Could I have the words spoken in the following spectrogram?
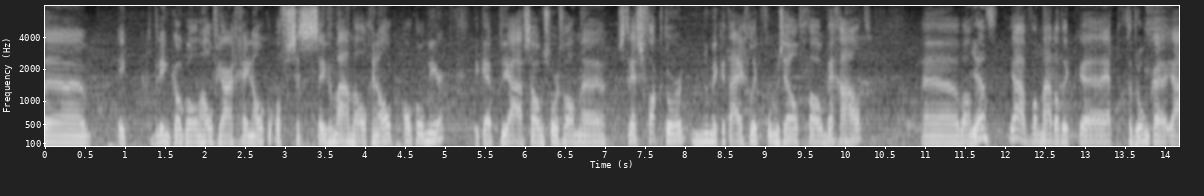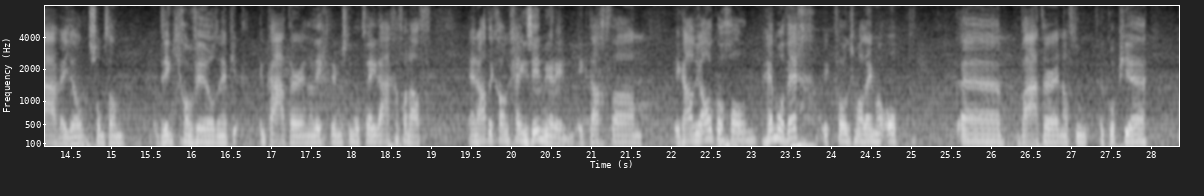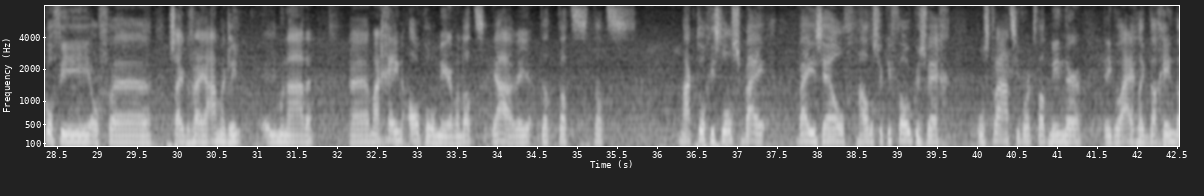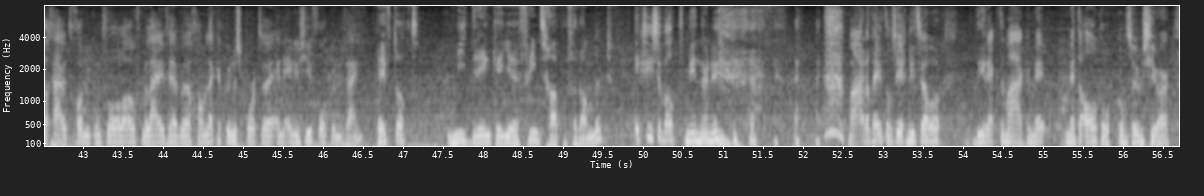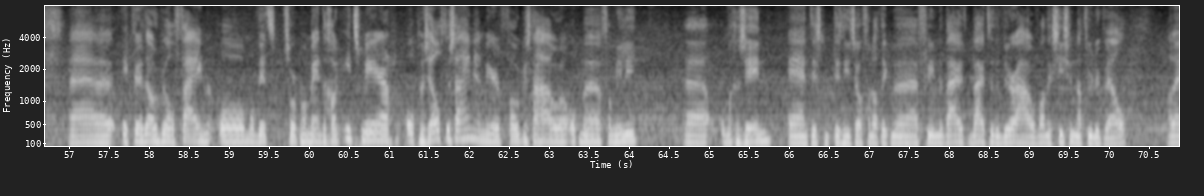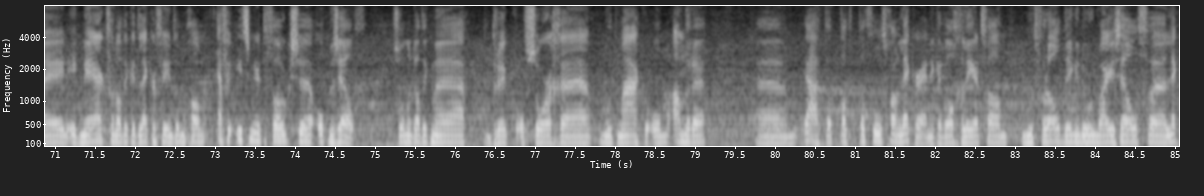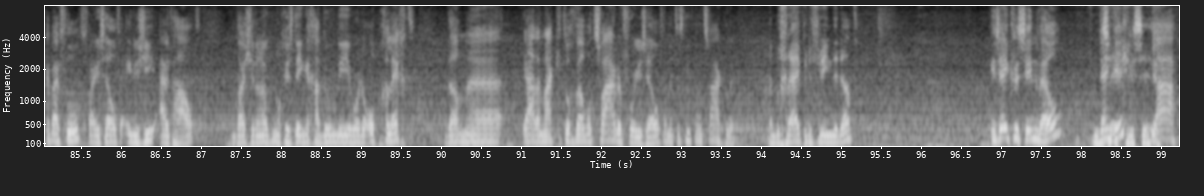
ik drink ook al een half jaar geen alcohol, of zes, zeven maanden al geen al alcohol meer. Ik heb ja, zo'n soort van stressfactor, noem ik het eigenlijk, voor mezelf gewoon weggehaald. want ja, ja van nadat ik heb gedronken, ja, weet je wel, soms dan drink je gewoon veel, dan heb je een kater en dan lig je er misschien wel twee dagen vanaf. En daar had ik gewoon geen zin meer in. Ik dacht van, ik haal die alcohol gewoon helemaal weg. Ik focus me alleen maar op uh, water en af en toe een kopje koffie of uh, suikervrije aanmaaklimonade. Uh, maar geen alcohol meer, want dat, ja, weet je, dat, dat, dat maakt toch iets los bij, bij jezelf. Haalt een stukje focus weg. Concentratie wordt wat minder. En ik wil eigenlijk dag in dag uit gewoon de controle over mijn lijf hebben. Gewoon lekker kunnen sporten en energievol kunnen zijn. Heeft dat niet drinken je vriendschappen veranderd? Ik zie ze wat minder nu. maar dat heeft op zich niet zo direct te maken met, met de alcoholconsumptie hoor. Uh, ik vind het ook wel fijn om op dit soort momenten gewoon iets meer op mezelf te zijn. En meer focus te houden op mijn familie. Uh, op mijn gezin. En het is, het is niet zo van dat ik mijn vrienden buiten, buiten de deur hou, want ik zie ze natuurlijk wel. Alleen ik merk van dat ik het lekker vind om gewoon even iets meer te focussen op mezelf. Zonder dat ik me druk of zorgen moet maken om anderen. Uh, ja, dat, dat, dat voelt gewoon lekker. En ik heb wel geleerd van, je moet vooral dingen doen waar je zelf uh, lekker bij voelt. Waar je zelf energie uithaalt. Want als je dan ook nog eens dingen gaat doen die je worden opgelegd. Dan, uh, ja, dan maak je toch wel wat zwaarder voor jezelf. En het is niet noodzakelijk. En begrijpen de vrienden dat? In zekere zin wel, In denk zekere ik. Zin. Ja,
